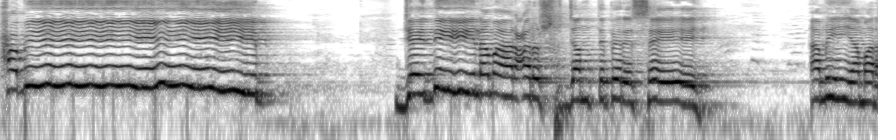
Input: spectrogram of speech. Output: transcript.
হাবিব যেদিন আমার আরশ জানতে পেরেছে, আমি আমার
